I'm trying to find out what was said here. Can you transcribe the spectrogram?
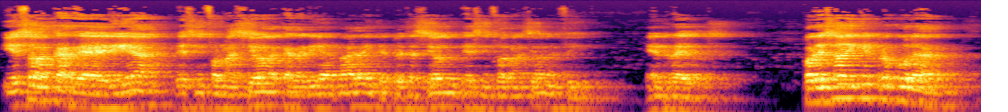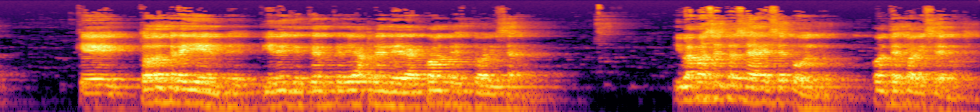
Y eso acarrearía desinformación, acarrearía mala interpretación, desinformación, en fin, enredos. Por eso hay que procurar que todo creyente tiene que, aprender a contextualizar. Y vamos entonces a ese punto, contextualicemos.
